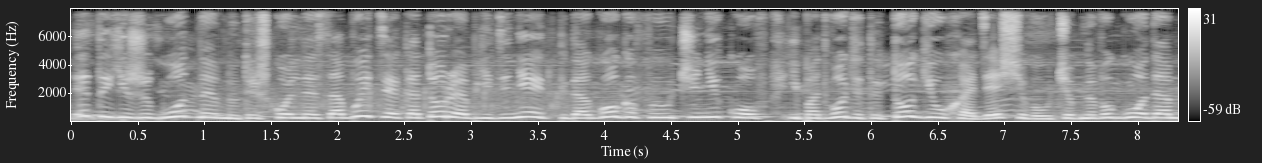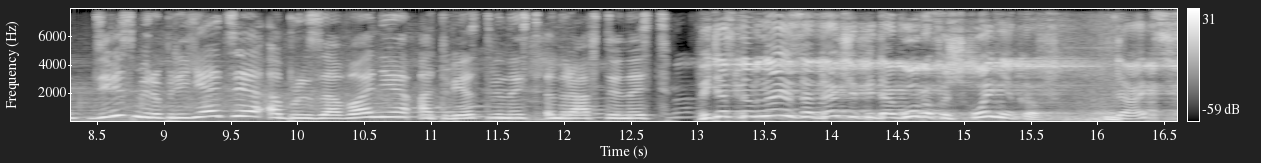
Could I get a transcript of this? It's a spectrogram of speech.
Это ежегодное внутришкольное событие, которое объединяет педагогов и учеников и подводит итоги уходящего учебного года. Девиз мероприятия – образование, ответственность, нравственность. Ведь основная задача педагогов и школьников – дать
